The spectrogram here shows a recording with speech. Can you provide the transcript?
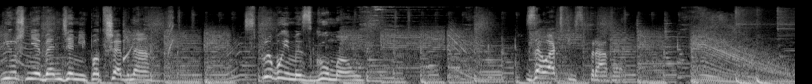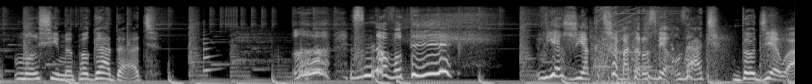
Już nie będzie mi potrzebna! Spróbujmy z gumą! Załatwi sprawę! Musimy pogadać. Ugh, znowu ty? Wiesz, jak trzeba to rozwiązać. Do dzieła!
